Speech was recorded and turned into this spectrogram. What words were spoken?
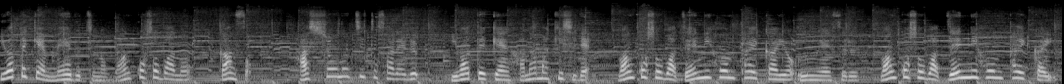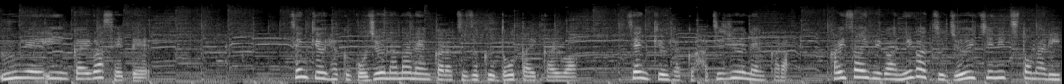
岩手県名物のわんこそばの元祖発祥の地とされる岩手県花巻市でわんこそば全日本大会を運営するわんこそば全日本大会運営委員会が制定。1957年から続く同大会は1980年から開催日が2月11日となり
